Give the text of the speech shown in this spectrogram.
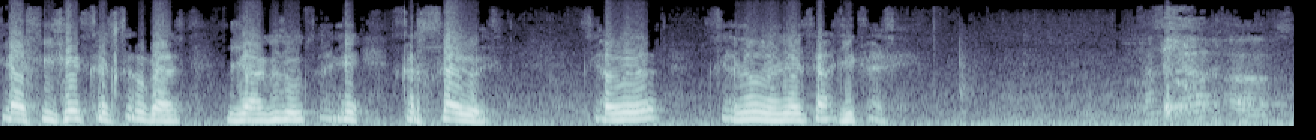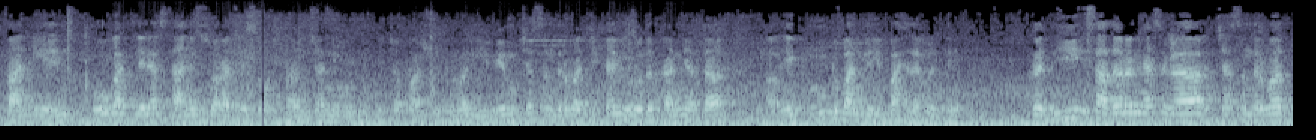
ते अतिशय कर्तव्यात जागृत आणि कष्टाळू त्यामुळं त्यांना म्हणण्याचा अधिकार आहे. स्थानिक होऊ घातलेल्या स्थानिक स्वराज्य संस्थांच्या निवडणुकीच्या पार्श्वभूमीवर ईव्हीएमच्या संदर्भात जी काही विरोधकांनी आता एक मूठ बांधलेली पाहायला मिळते. कधी साधारण ह्या सगळ्याच्या संदर्भात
